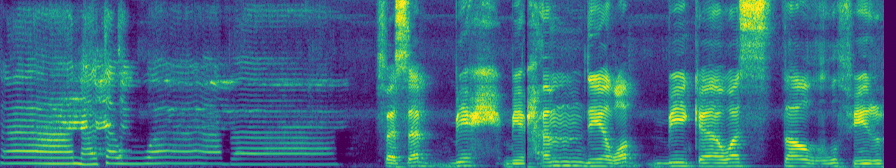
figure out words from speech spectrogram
كان توابا. فسبح بحمد ربك واستغفر.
